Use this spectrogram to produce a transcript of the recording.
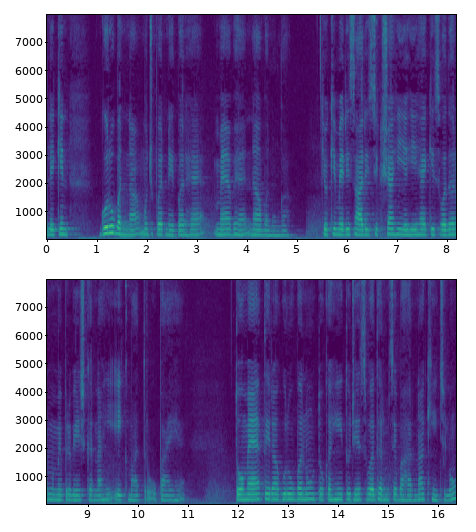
लेकिन गुरु बनना मुझ पर निर्भर है, मैं वह न बनूँगा, क्योंकि मेरी सारी शिक्षा ही यही है कि स्वधर्म में प्रवेश करना ही एकमात्र उपाय है। तो मैं तेरा गुरु बनूं तो कहीं तुझे स्वधर्म से बाहर ना खींच लूँ,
